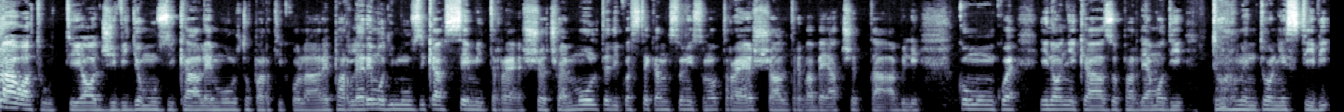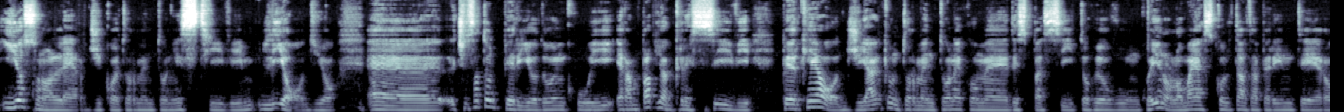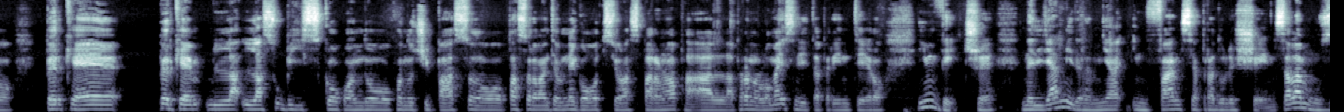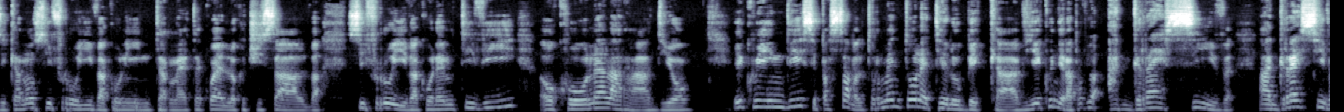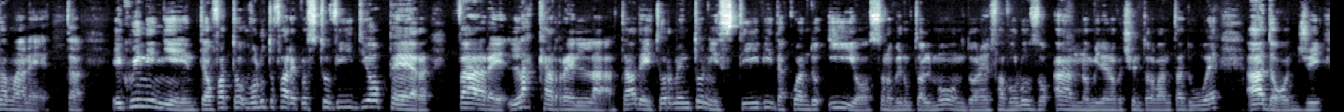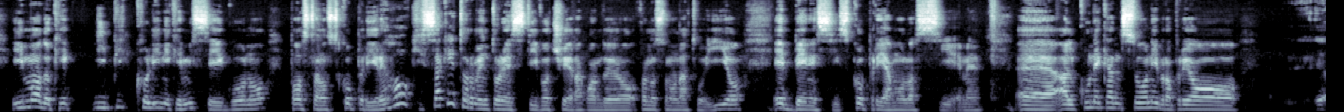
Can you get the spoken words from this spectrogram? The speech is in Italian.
Ciao a tutti, oggi video musicale molto particolare, parleremo di musica semi-trash, cioè molte di queste canzoni sono trash, altre vabbè accettabili, comunque in ogni caso parliamo di tormentoni estivi, io sono allergico ai tormentoni estivi, li odio, eh, c'è stato il periodo in cui erano proprio aggressivi, perché oggi anche un tormentone come Despacito che è ovunque, io non l'ho mai ascoltata per intero, perché perché la, la subisco quando, quando, ci passo, passo davanti a un negozio, la sparano a palla, però non l'ho mai sentita per intero. Invece, negli anni della mia infanzia preadolescenza, la musica non si fruiva con internet, è quello che ci salva, si fruiva con MTV o con la radio. E quindi se passava il tormentone te lo beccavi e quindi era proprio aggressive, aggressiva manetta. E quindi niente, ho, fatto, ho voluto fare questo video per fare la carrellata dei tormentoni estivi da quando io sono venuto al mondo nel favoloso anno 1992 ad oggi, in modo che i piccolini che mi seguono possano scoprire oh chissà che tormentone estivo c'era quando, ero, quando sono nato io. Ebbene sì scopriamolo assieme. Eh, alcune canzoni proprio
